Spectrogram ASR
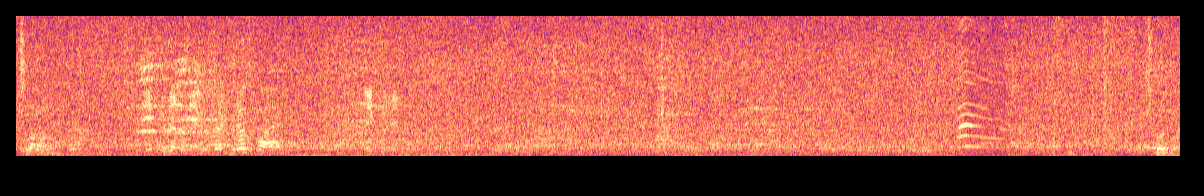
को नहीं एक मिनट। एक मिनट छोड़ दो।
